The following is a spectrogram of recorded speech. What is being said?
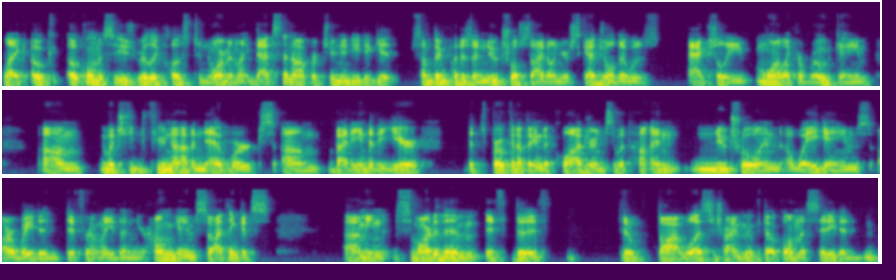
like Oklahoma City is really close to Norman. Like that's an opportunity to get something put as a neutral site on your schedule that was actually more like a road game. Um, which if you know how the networks, um, by the end of the year, it's broken up into quadrants with and neutral and away games are weighted differently than your home games. So I think it's, I mean, smart of them if the if the thought was to try and move it to Oklahoma City to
